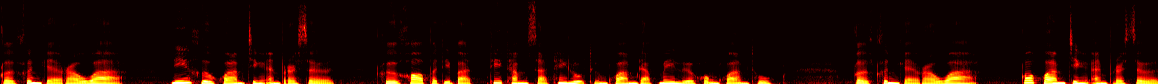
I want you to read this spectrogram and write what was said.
เกิดขึ้นแก่เราว่า นี้คือความจริงอันประเสริฐ คือข้อปฏิบัติที่ทำสัตว์ให้รู้ถึงความดับไม่เหลือของความทุกข์ เกิดขึ้นแก่เราว่า ก็ความจริงอันประเสริฐ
